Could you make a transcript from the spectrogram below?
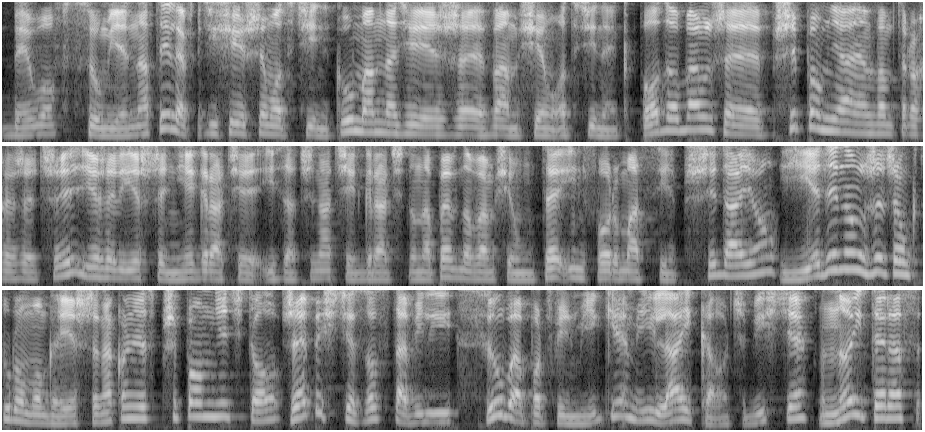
było w sumie na tyle w dzisiejszym odcinku. Mam nadzieję, że Wam się odcinek podobał, że przypomniałem Wam trochę rzeczy. Jeżeli jeszcze nie gracie i zaczynacie grać, to na pewno Wam się te informacje przydają. Jedyną rzeczą, którą mogę jeszcze na koniec przypomnieć, to żebyście zostawili suba pod filmikiem i lajka oczywiście. No i teraz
